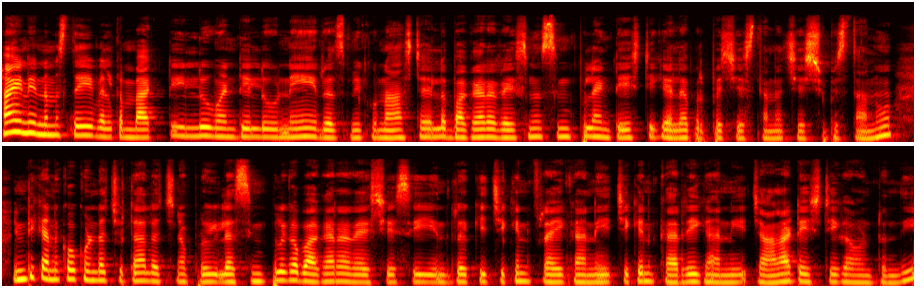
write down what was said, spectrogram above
హాయ్ అండి నమస్తే. వెల్కమ్ బ్యాక్ టు ఇల్లు వంటిల్లు నే ఈరోజు మీకు నా స్టైల్లో బగారా రైస్ను సింపుల్ అండ్ టేస్టీగా ఎలా ప్రిపేర్ చేస్తానో చేసి చూపిస్తాను. ఇంటికి అనుకోకుండా చుట్టాలు వచ్చినప్పుడు ఇలా సింపుల్గా బగారా రైస్ చేసి ఇందులోకి చికెన్ ఫ్రై కానీ చికెన్ కర్రీ కానీ చాలా టేస్టీగా ఉంటుంది.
